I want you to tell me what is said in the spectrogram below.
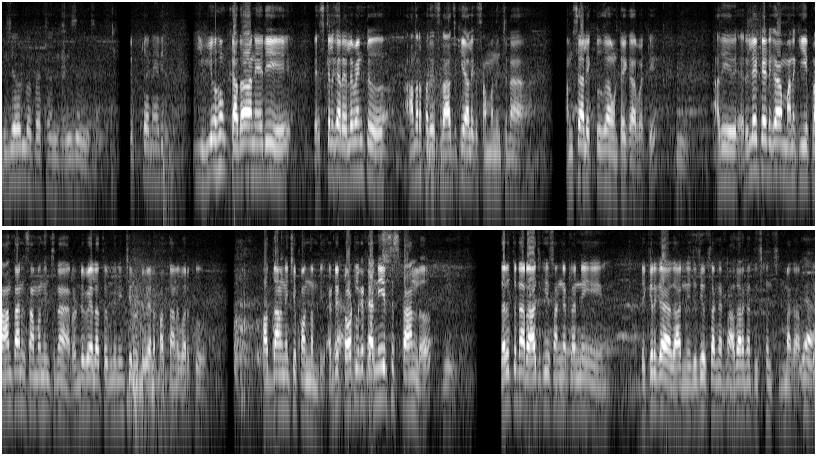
విజయవాడలో పెట్టడానికి రీజన్ స్క్రిప్ట్ అనేది ఈ వ్యూహం కథ అనేది బేసికల్గా రెలవెంట్ ఆంధ్రప్రదేశ్ రాజకీయాలకు సంబంధించిన అంశాలు ఎక్కువగా ఉంటాయి కాబట్టి Hmm. అది రిలేటెడ్గా మనకి ఈ ప్రాంతానికి సంబంధించిన రెండు వేల తొమ్మిది నుంచి రెండు వేల పద్నాలుగు వరకు పద్నాలుగు నుంచి పంతొమ్మిది. అంటే టోటల్గా టెన్ ఇయర్స్ స్పాన్లో Hmm. జరుగుతున్న రాజకీయ సంఘటనలన్నీ దగ్గరగా దాని నిజ జీవిత సంఘటన ఆధారంగా తీసుకున్న సినిమా కాబట్టి.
